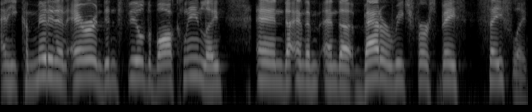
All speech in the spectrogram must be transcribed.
and he committed an error and didn't field the ball cleanly, and, uh, and, the, and the batter reached first base safely.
